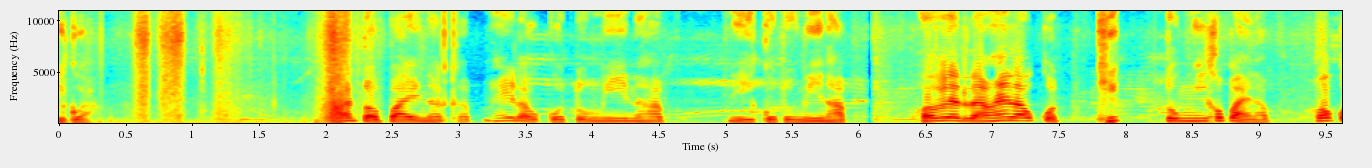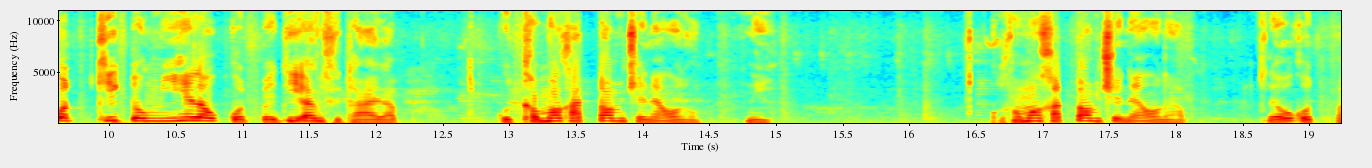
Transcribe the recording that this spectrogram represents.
ดีกว่าขั้นต่อไปนะครับ ให้เรากดตรงนี้นะครับ นี่กดตรงนี้นะครับพอเสร็จแล้วให้เรากดคลิกตรงนี้เข้าไปนะครับพอกดคลิกตรงนี้ให้เรากดไปที่อันสุดท้ายนะครับ กดคำว่า custom channel นี่ กดคำว่า custom channel นะครับ แล้วก็กดไป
